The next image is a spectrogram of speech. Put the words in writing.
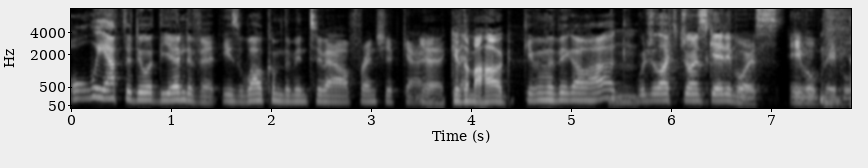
All we have to do at the end of it is welcome them into our friendship game. Yeah. Give them a hug. Give them a big old hug. Would you like to join Scaredy Boys, evil people?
